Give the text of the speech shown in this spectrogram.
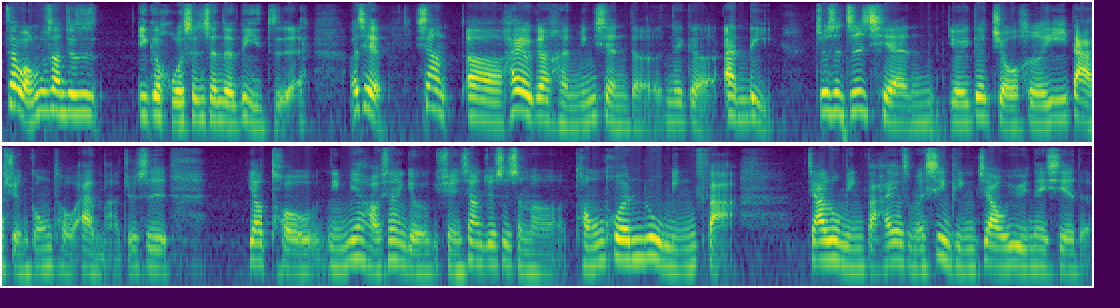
在网络上就是一个活生生的例子诶，而且像呃，还有一个很明显的那个案例，就是之前有一个九合一大选公投案嘛，就是要投，里面好像有选项就是什么同婚入民法。加入民法，还有什么性平教育那些的。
